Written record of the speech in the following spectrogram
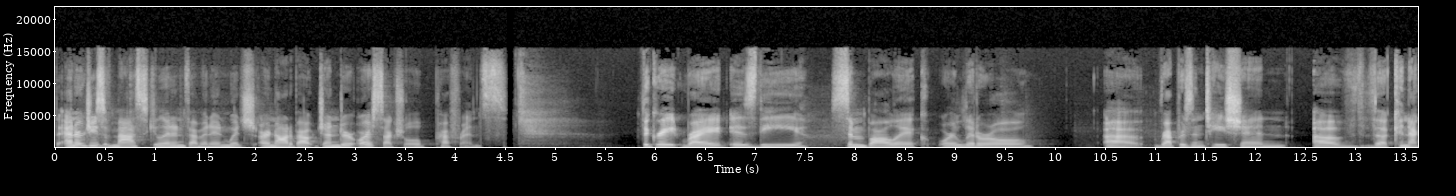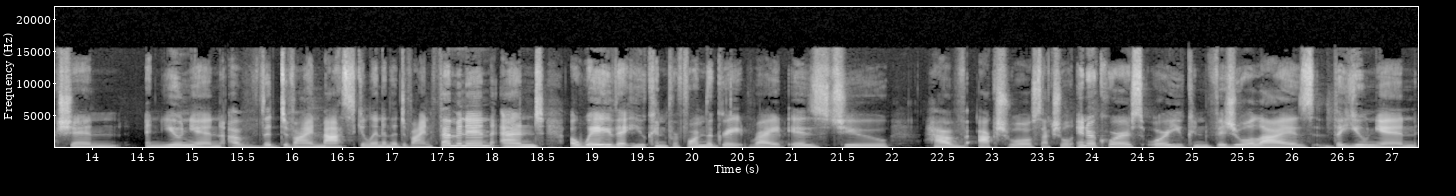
The energies of masculine and feminine, which are not about gender or sexual preference. The Great Rite is the symbolic or literal uh, representation of the connection and union of the divine masculine and the divine feminine. And a way that you can perform the great rite is to have actual sexual intercourse, or you can visualize the union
